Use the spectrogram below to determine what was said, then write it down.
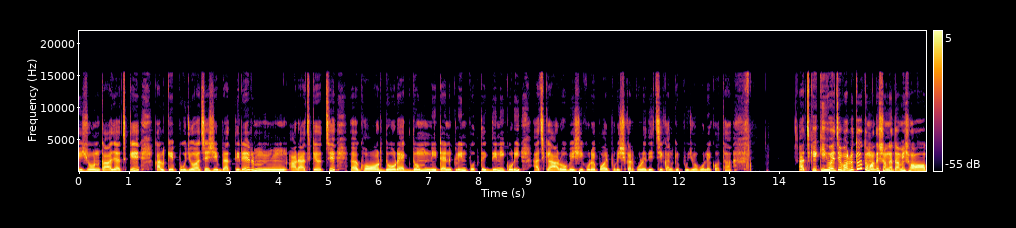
ভীষণ কাজ আজকে। কালকে পুজো আছে শিবরাত্রির আর আজকে হচ্ছে ঘর দৌড় একদম নিট অ্যান্ড ক্লিন প্রত্যেক দিনই করি। আজকে আরও বেশি করে পয় পরিষ্কার করে দিচ্ছি, কালকে পুজো বলে কথা। আজকে কি হয়েছে বলো তো? তোমাদের সঙ্গে তো আমি সব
